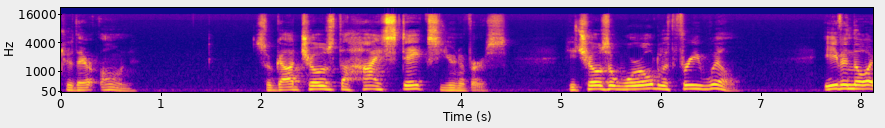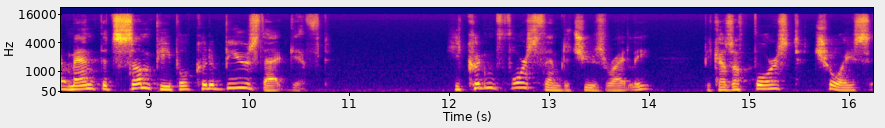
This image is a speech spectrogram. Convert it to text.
to their own. So God chose the high stakes universe. He chose a world with free will, even though it meant that some people could abuse that gift. He couldn't force them to choose rightly because a forced choice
